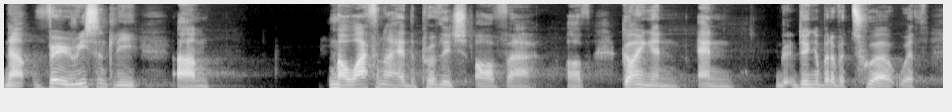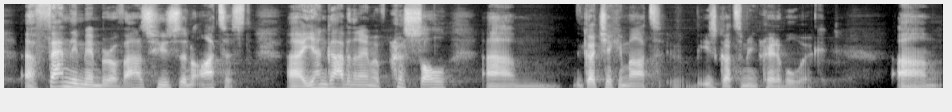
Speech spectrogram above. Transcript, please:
Now, very recently, um, my wife and I had the privilege of, uh, of going and, and doing a bit of a tour with a family member of ours who's an artist, a young guy by the name of Chris Sol. Um, go check him out. He's got some incredible work. Um,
